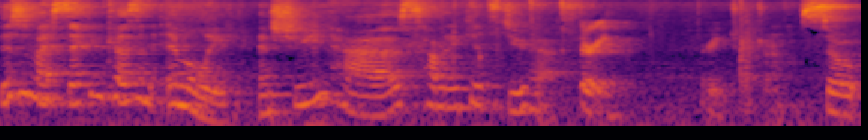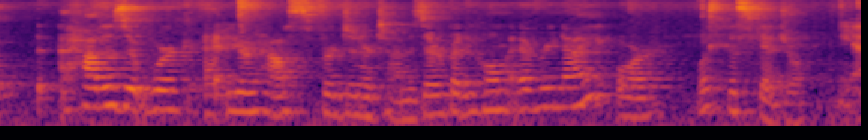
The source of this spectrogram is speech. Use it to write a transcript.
This is my second cousin Emily, and she has how many kids do you have? Three. Three children. So, how does it work at your house for dinner time? Is everybody home every night, or what's the schedule? Yeah.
